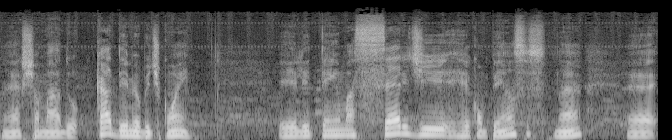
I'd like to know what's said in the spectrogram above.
né, chamado Cadê Meu Bitcoin? Ele tem uma série de recompensas, né? É,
